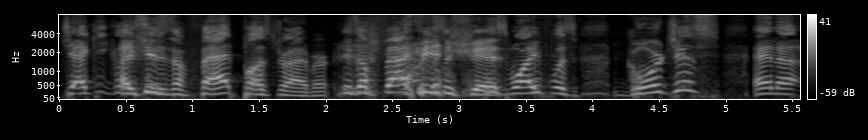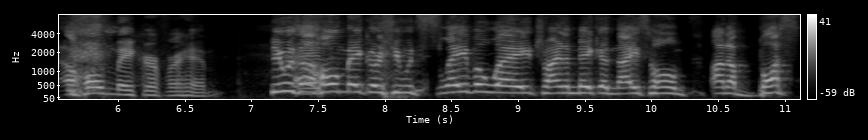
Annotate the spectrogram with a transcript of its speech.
Jackie Gleason is a fat bus driver. He's a fat piece of shit. His wife was gorgeous and a, a homemaker for him. He was a homemaker. She would slave away trying to make a nice home on a bus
